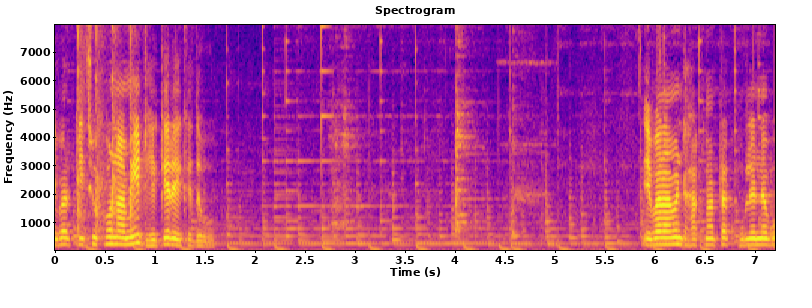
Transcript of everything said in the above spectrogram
এবার কিছুক্ষণ আমি ঢেকে রেখে দেব। এবার আমি ঢাকনাটা খুলে নেব।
